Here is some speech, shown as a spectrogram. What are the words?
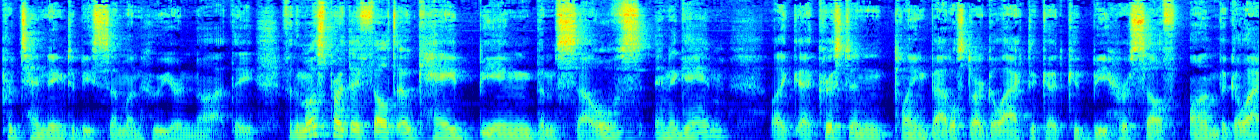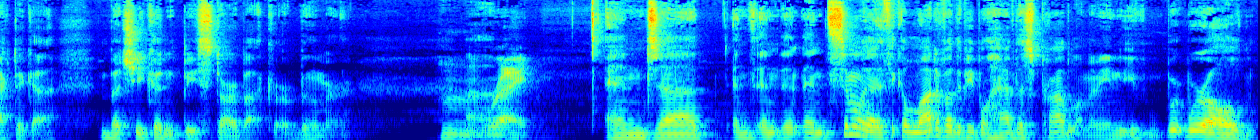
pretending to be someone who you're not. They, for the most part, they felt okay being themselves in a game. Like uh, Kristen playing Battlestar Galactica could be herself on the Galactica, but she couldn't be Starbuck or Boomer. right. And, uh, and and and similarly, I think a lot of other people have this problem. I mean, you- we're, we're all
